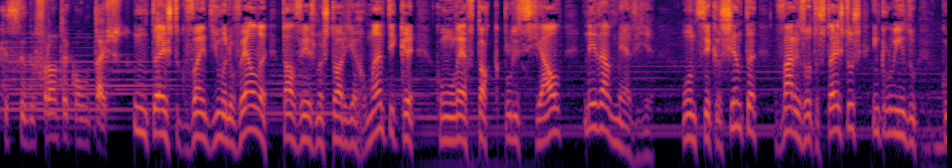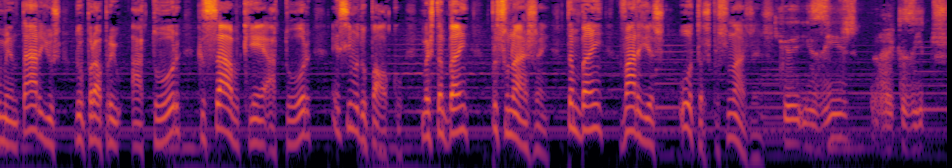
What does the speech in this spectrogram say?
que se defronta com um texto. Um texto que vem de uma novela, talvez uma história romântica, com um leve toque policial, na Idade Média, onde se acrescenta vários outros textos, incluindo comentários do próprio ator, que sabe que é ator, em cima do palco, mas também personagem, também várias outras personagens. Que exige requisitos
